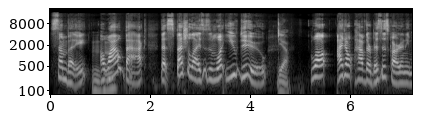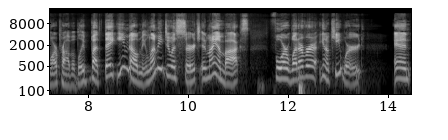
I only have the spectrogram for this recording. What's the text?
somebody a mm-hmm. while back that specializes in what you do." Yeah. Well, I don't have their business card anymore, probably, but they emailed me. Let me do a search in my inbox for whatever, you know, keyword. And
